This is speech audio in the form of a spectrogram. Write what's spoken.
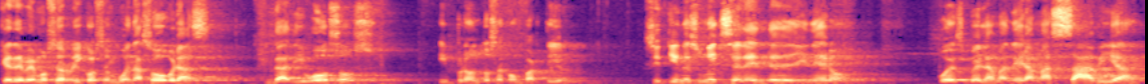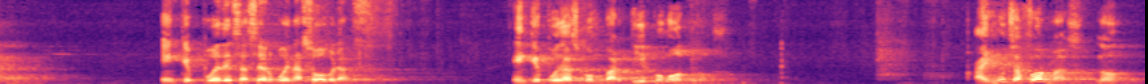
que debemos ser ricos en buenas obras, dadivosos y prontos a compartir. Si tienes un excedente de dinero, pues ve la manera más sabia en que puedes hacer buenas obras, en que puedas compartir con otros. Hay muchas formas, ¿no?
